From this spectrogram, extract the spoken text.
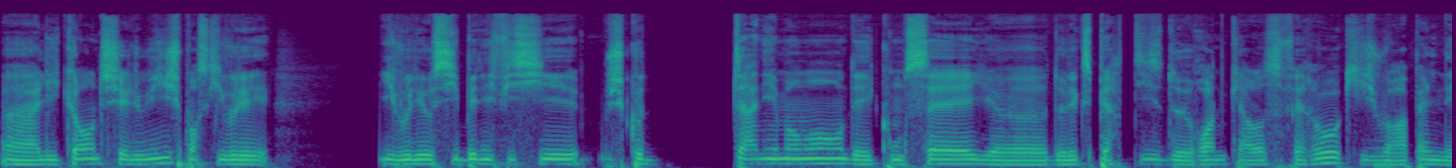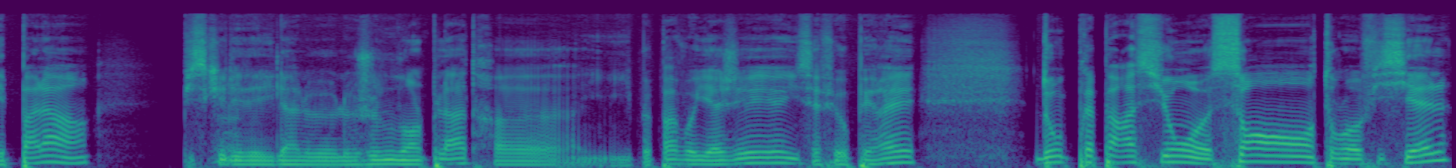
à Alicante chez lui. Je pense qu'il voulait, il voulait aussi bénéficier jusqu'au dernier moment des conseils, euh, de l'expertise de Juan Carlos Ferro, qui, je vous rappelle, n'est pas là. hein. puisqu'il il a le, le genou dans le plâtre, il peut pas voyager, il s'est fait opérer. Donc préparation sans tournoi officiel,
